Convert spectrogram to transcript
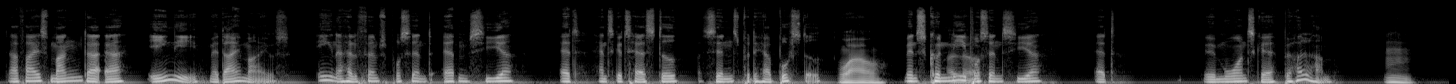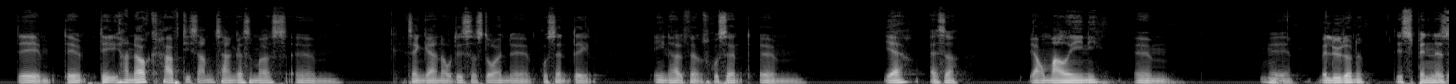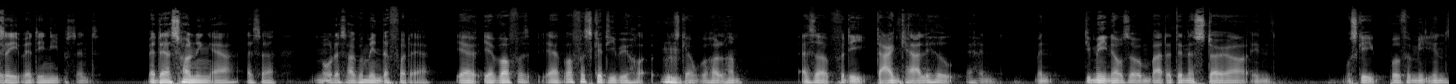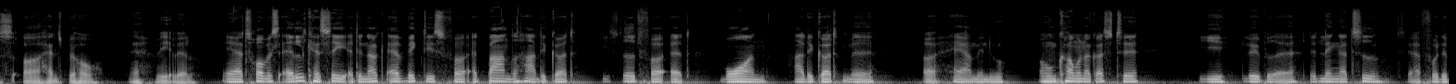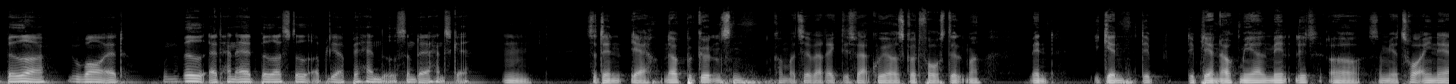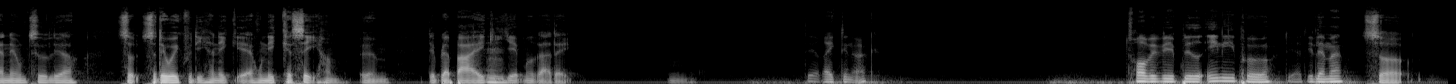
Der er faktisk mange, der er enige med dig, Marius. 91% af dem siger, at han skal tage afsted og sendes på det her bosted. Wow. Mens kun Hold da op. 9% siger, at øh, moren skal beholde ham. Mm. det, det, det har nok haft de samme tanker som os, øhm, tænker jeg, når det er så stor en øh, procentdel. 91 procent. Øhm, ja, altså, jeg er jo meget enig. Øhm, Mm. med, med lytterne. Det er spændende at se, hvad det er 9%. Hvad deres holdning er, altså mm. hvor deres argumenter for det er. Ja, ja, hvorfor, ja, hvorfor skal de beholde, Mm. skal hun beholde ham? Altså, fordi der er en kærlighed, Ja. men, men de mener jo så åbenbart, at den er større end måske både familiens og hans behov. Ja, vi er vel. Ja, jeg tror, hvis alle kan se, at det nok er vigtigst for, at barnet har det godt, i stedet for, at moren har det godt med at have med nu. Og hun Mm. kommer nok også til, i løbet af lidt længere tid, til at få det bedre, nu hvor at hun ved, at han er et bedre sted og bliver behandlet, som det er, han skal. Mm. Så den, ja, nok begyndelsen kommer til at være rigtig svær, kunne jeg også godt forestille mig. Men igen, det, det bliver nok mere almindeligt, og som jeg tror, en af jer nævnte tidligere, så, så det er jo ikke, fordi han ikke, at hun ikke kan se ham. Øhm, det bliver bare ikke Mm. mm. hjemmet hver dag. Mm. Det er rigtigt nok. Tror vi, vi er blevet enige på det her dilemma? Så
